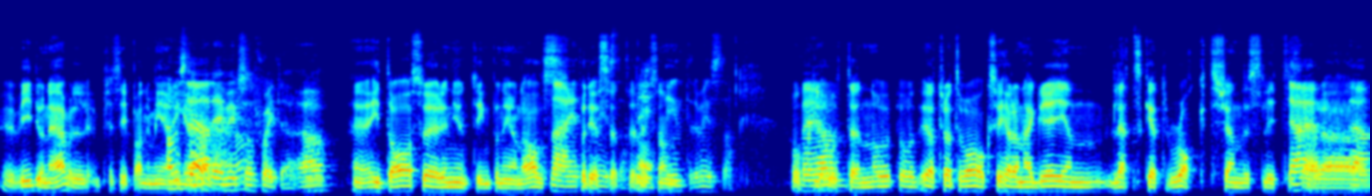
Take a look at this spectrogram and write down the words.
videon är väl i princip animeringar. visst Ja det är mycket sånt skit ja. ja. Eh, idag så är den ju inte imponerande alls Nej, på det minsta. sättet. Nej, Liksom. inte det minsta. Och, Men jag- låten, och, och jag tror att det var också hela den här grejen Let's Get Rocked kändes lite Ja, så här ja, ja.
